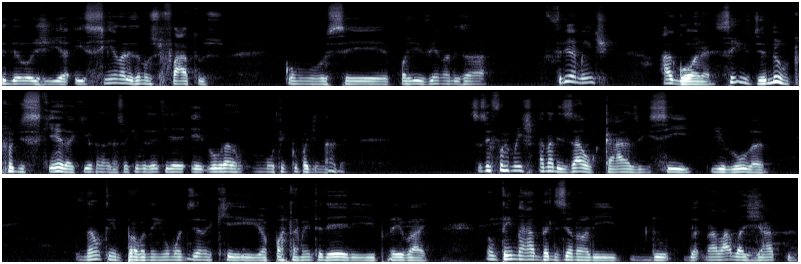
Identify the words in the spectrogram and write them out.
ideologia e sim analisando os fatos, como você pode vir analisar friamente agora, sem dizer, não, que sou de esquerda aqui, vou analisar isso aqui, você Lula não tem culpa de nada. Se você for realmente analisar o caso em si de Lula, não tem prova nenhuma dizendo que o apartamento é dele e por aí vai. Não tem nada dizendo ali do, na Lava Jato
